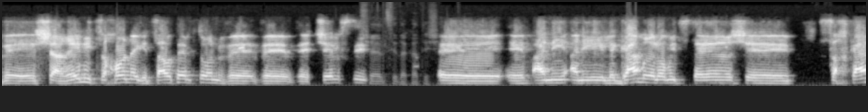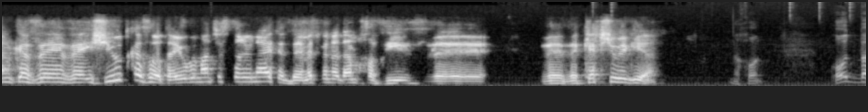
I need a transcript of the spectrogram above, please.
ושערי ניצחון נגד סאוטהמפטון וצ'לסי, אני, אני לגמרי לא מצטער ששחקן כזה ואישיות כזאת היו במנצ'סטר יונייטד, באמת בן אדם חביב וכיף שהוא הגיע. עוד ב...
